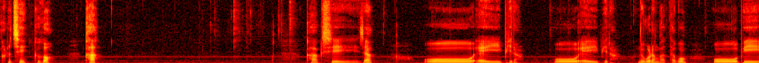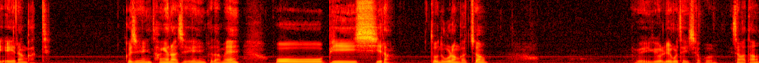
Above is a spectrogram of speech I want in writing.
그렇지. 그거. 각. 각 시작. OAB랑 OAB랑 누구랑 같다고? OBA랑 같아. 그지? 당연하지. 그 다음에 OBC랑 또 누구랑 같죠? 왜 이걸 읽을 때 있자고 이상하다.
